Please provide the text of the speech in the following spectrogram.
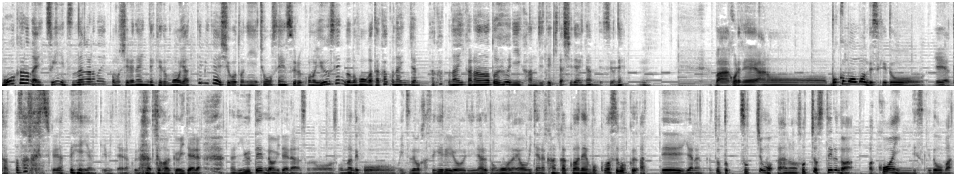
儲からない、次につながらないかもしれないんだけども、やってみたい仕事に挑戦する、この優先度の方が高くないんじゃ、高くないかなというふうに感じてきた次第なんですよね。うん。まあこれね、あのー、僕も思うんですけど、いやいや、たった3ヶ月しかやってへんやんけ、みたいな、クラントワークみたいな、何言うてんのみたいな、その、そんなんでこう、いつでも稼げるようになると思うなよ、みたいな感覚はね、僕はすごくあって、いやなんかちょっとそっちも、あの、そっちを捨てるのは、まあ、怖いんですけど、まあ、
